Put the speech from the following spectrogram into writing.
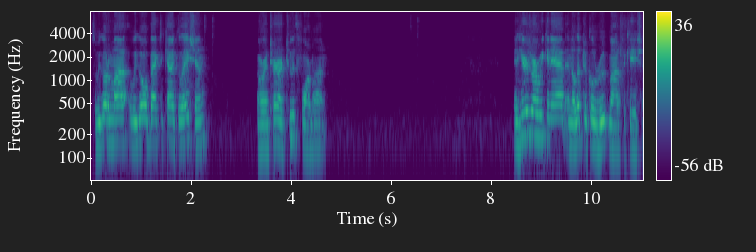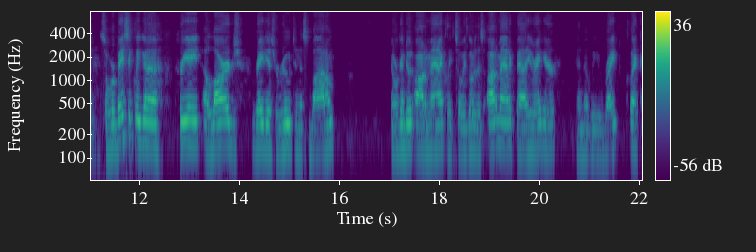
So we go to mod we go back to calculation and we're going to turn our tooth form on. And here's where we can add an elliptical root modification. So we're basically going to create a large radius root in this bottom and we're going to do it automatically. So we go to this automatic value right here, and then we right click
